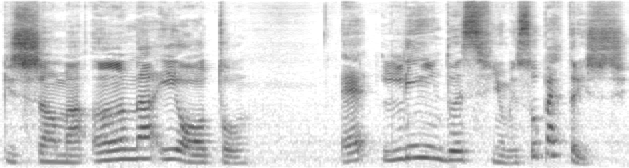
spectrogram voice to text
que chama Ana e Otto. É lindo esse filme, super triste.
